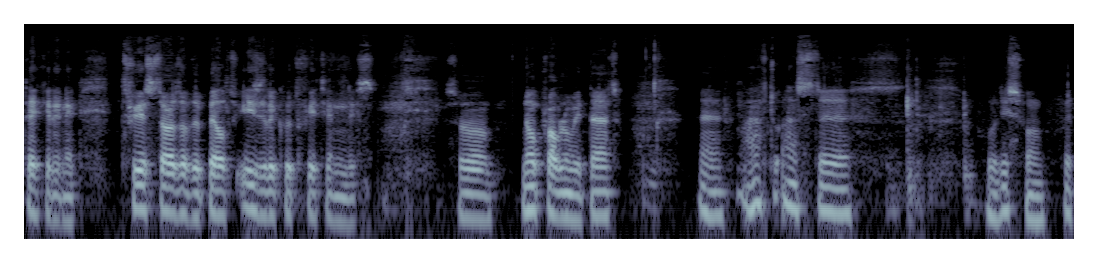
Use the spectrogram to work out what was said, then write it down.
taken in it. Three stars of the belt easily could fit in this, so no problem with that. Uh, I have to ask the for this one but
